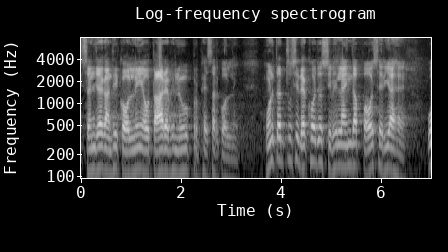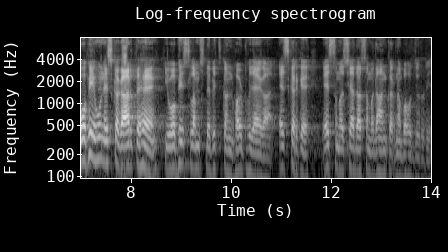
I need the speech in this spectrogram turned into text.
Sanjay Gandhi colony, Avtar avenue professor colony. हूँ तक तुम देखो, जो सिविल लाइन का पौस एरिया है, वो भी हूँ इस कगार है कि वो भी स्लम्स के कन्वर्ट हो जाएगा। इस करके इस समस्या का समाधान करना बहुत ज़रूरी है।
